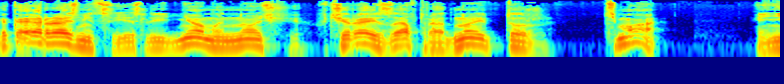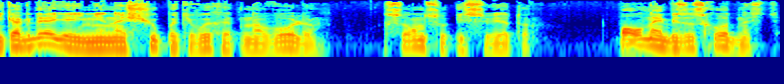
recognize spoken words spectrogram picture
Какая разница, если и днем, и ночью, вчера и завтра одно и то же? Тьма. И никогда ей не нащупать выход на волю, к солнцу и свету. Полная безысходность.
